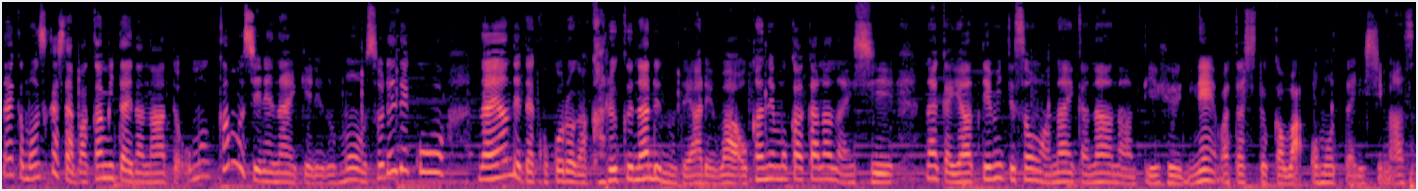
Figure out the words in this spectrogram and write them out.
なんかもしかしたらバカみたいだなって思うかもしれないけれどもそれでこう悩んでた心が軽くなるのであればお金もかからないしなんかやってみて損はないかななんていう風にね私とかは思ったりします。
